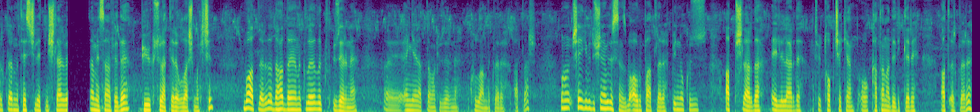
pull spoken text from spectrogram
ırklarını tescil etmişler ve kısa mesafede büyük süratlere ulaşmak için bu atları da daha dayanıklılık üzerine, e, engel atlamak üzerine kullandıkları atlar. Bunu şey gibi düşünebilirsiniz bu Avrupa atları 1960'larda 50'lerde tü- top çeken o katana dedikleri at ırkları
